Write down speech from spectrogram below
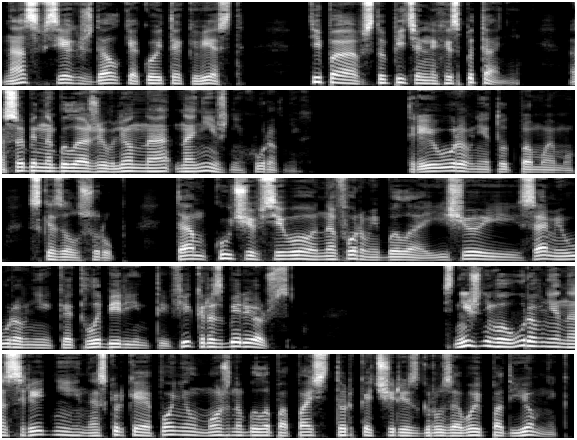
нас всех ждал какой-то квест, типа вступительных испытаний. Особенно было оживленно на нижних уровнях. «Три уровня тут, по-моему», — сказал Шуруп. «Там куча всего на форме была, еще и сами уровни, как лабиринты, фиг разберешься». С нижнего уровня на средний, насколько я понял, можно было попасть только через грузовой подъемник,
